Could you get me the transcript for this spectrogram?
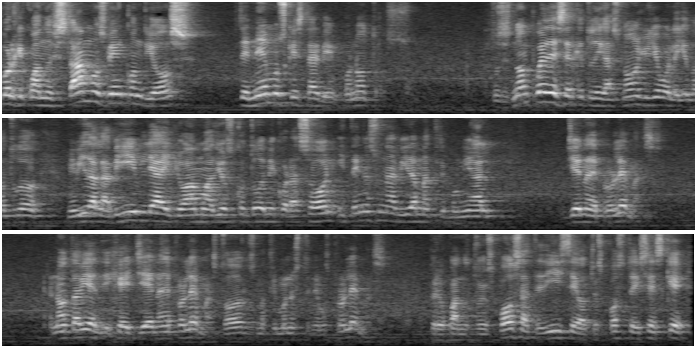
Porque cuando estamos bien con Dios, tenemos que estar bien con otros. Entonces no puede ser que tú digas, no, yo llevo leyendo toda mi vida la Biblia y yo amo a Dios con todo mi corazón y tengas una vida matrimonial llena de problemas. Nota bien, dije llena de problemas, todos los matrimonios tenemos problemas. Pero cuando tu esposa te dice o tu esposo te dice es que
